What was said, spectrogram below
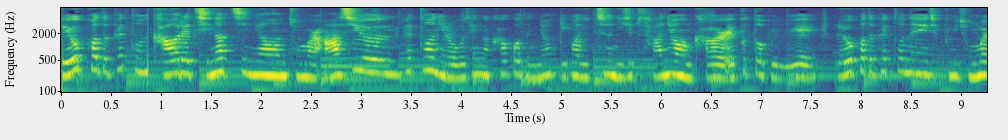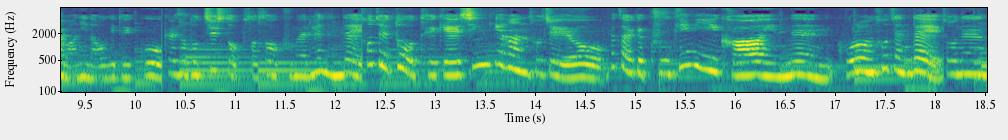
레오파드 패턴은 가을에 지나치면 정말 아쉬운 패턴이라고 생각하거든요. 이번 2024년 가을 FW에 레오파드 패턴의 제품이 정말 많이 나오기도 했고 그래서 놓칠 수 없어서 구매를 했는데 소재도 되게 신기한 소재예요. 살짝 이렇게 구김이 가 있는 그런 소재인데 저는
